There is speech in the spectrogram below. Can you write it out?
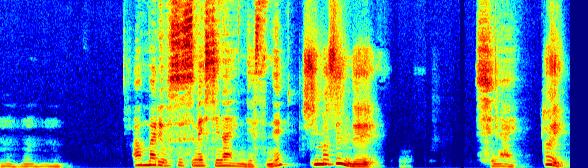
うんうんうんあんまりおすすめしないんですね。しませんね。しない。はい。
